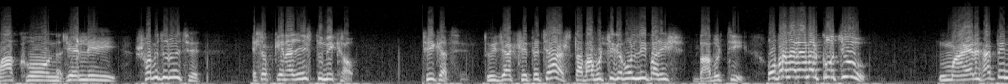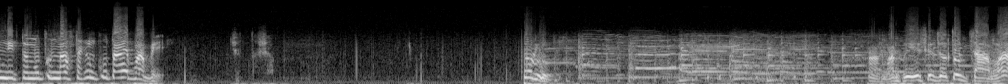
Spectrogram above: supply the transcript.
মাখন জেলি সবই তো রয়েছে। এসব কেনা জিনিস তুমি খাও। ঠিক আছে তুই যা খেতে চাস তা বাবুর্চিকে বললেই পারিস। বাবুর্চি ও বানাবে আমার কচু। মায়ের হাতে নিত্য নতুন নাস্তা এখন কোথায় পাবে? যত সব। চলো আমার হয়েছে যত জ্বালা।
